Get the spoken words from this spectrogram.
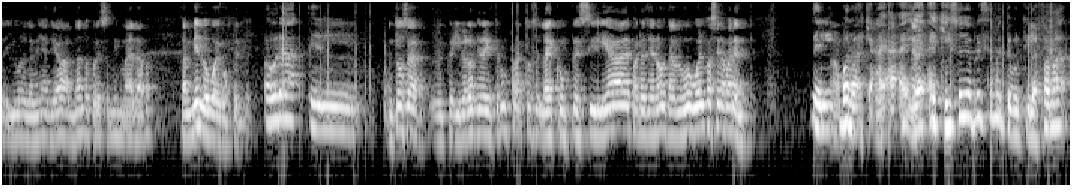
y uno en la medida que va andando por esas mismas etapas, también lo puede comprender. ahora el... Entonces, y perdón que te interrumpa, entonces la incomprensibilidad de Parayanov también vuelve a ser aparente. El- bueno, es que, es que eso ya precisamente porque la fama...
